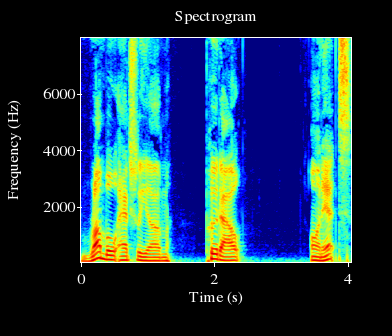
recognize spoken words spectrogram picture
Rumble actually um put out on it.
